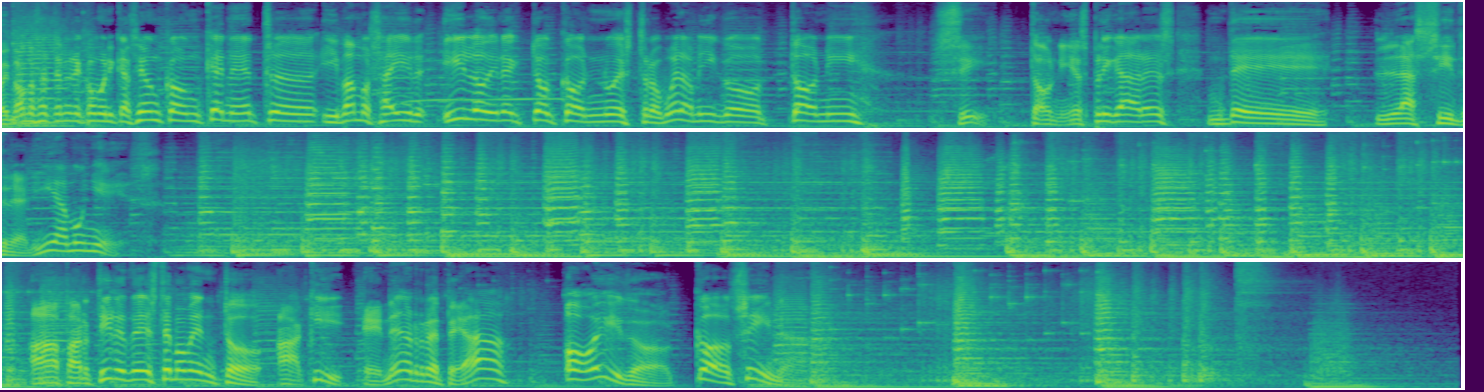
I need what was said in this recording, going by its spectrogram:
Hoy vamos a tener comunicación con Kenneth eh, y vamos a ir hilo directo con nuestro buen amigo Tony, sí, Tony Espligares de la Sidrería Muñiz. A partir de este momento, aquí en RPA, Oído Cocina.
